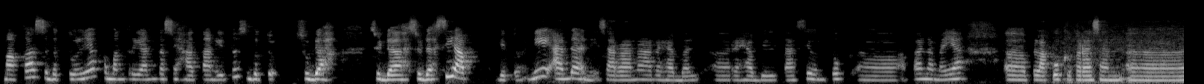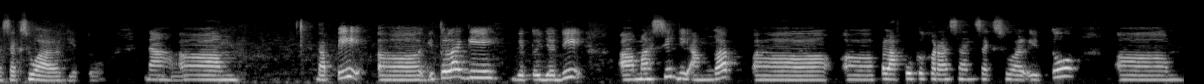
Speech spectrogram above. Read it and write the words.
maka sebetulnya Kementerian Kesehatan itu sebetul sudah sudah sudah siap gitu. Ini ada nih sarana eh, rehabilitasi untuk uh, apa namanya uh, pelaku kekerasan uh, seksual gitu. Nah, um, tapi uh, itu lagi gitu. Jadi uh, masih dianggap uh, uh, pelaku kekerasan seksual itu um,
